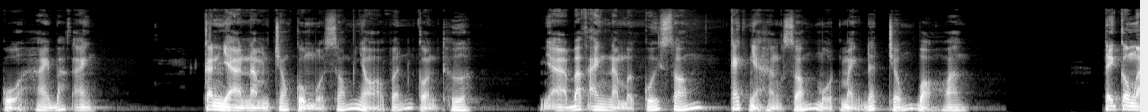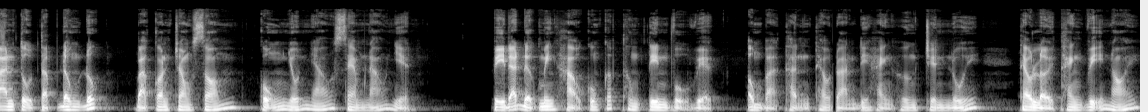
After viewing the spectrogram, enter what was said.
của hai bác anh. Căn nhà nằm trong cùng một xóm nhỏ vẫn còn thưa. Nhà bác anh nằm ở cuối xóm, cách nhà hàng xóm một mảnh đất trống bỏ hoang. Thấy công an tụ tập đông đúc, bà con trong xóm cũng nhốn nháo xem náo nhiệt. Vì đã được Minh Hạo cung cấp thông tin vụ việc, ông bà Thận theo đoàn đi hành hương trên núi, theo lời Thanh Vĩ nói,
